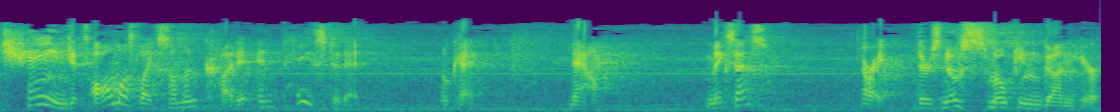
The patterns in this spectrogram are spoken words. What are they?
change, it's almost like someone cut it and pasted it. Okay. Now, make sense? All right. There's no smoking gun here.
